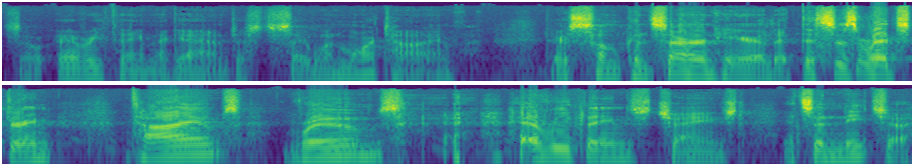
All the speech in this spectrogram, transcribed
So, everything, again, just to say one more time, there's some concern here that this is registering times, rooms, everything's changed. It's anicca,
